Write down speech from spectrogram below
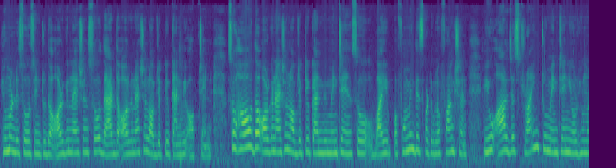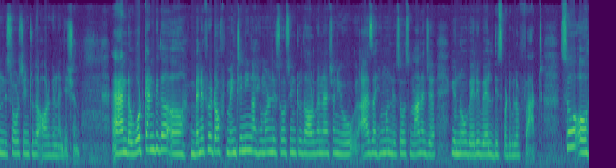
human resource into the organization so that the organizational objective can be obtained. So, how the organizational objective can be maintained? So, by performing this particular function you are just trying to maintain your human resource into the organization and what can be the uh, benefit of maintaining a human resource into the organization you as a human resource manager you know very well this particular fact. So, uh,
